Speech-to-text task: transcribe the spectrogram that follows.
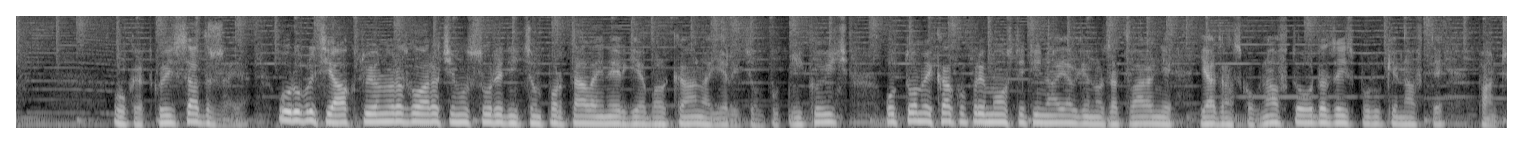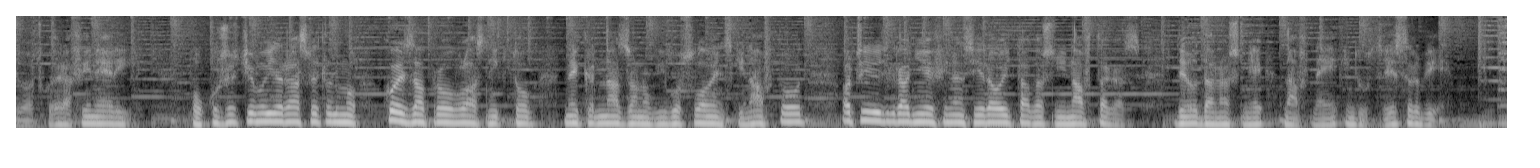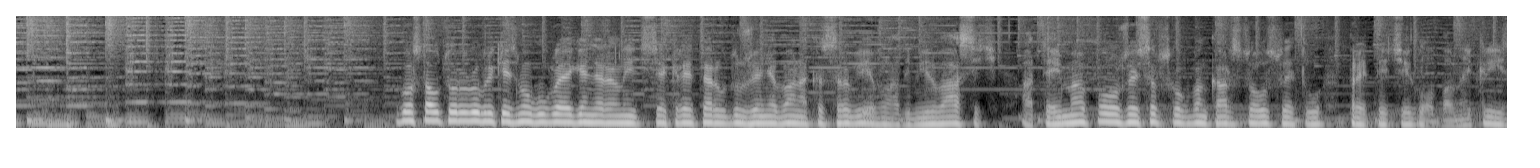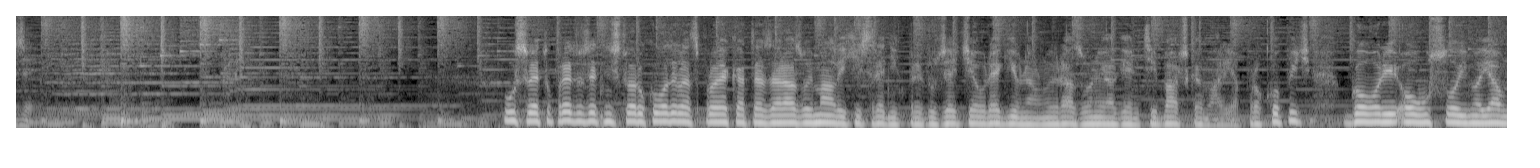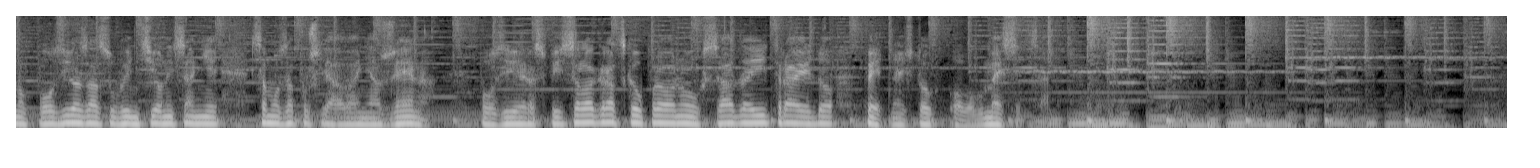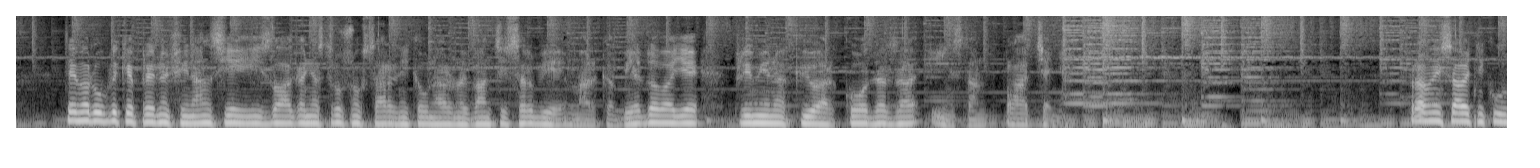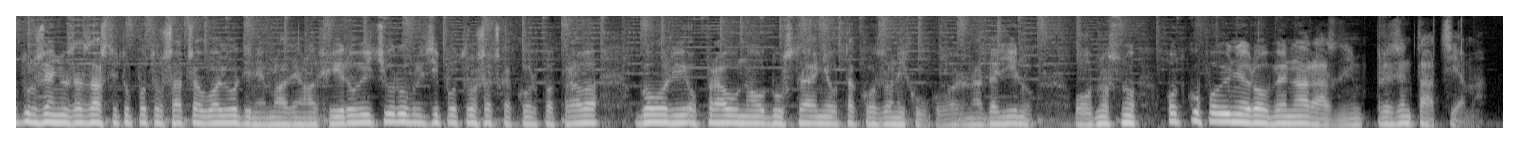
Ukratko iz sadržaja. U rubrici Aktuelno razgovarat ćemo s urednicom portala Energija Balkana Jelicom Putniković o tome kako premostiti najavljeno zatvaranje Jadranskog naftovoda za isporuke nafte Pančevačkoj rafineriji. Pokušat ćemo i da rasvetlimo ko je zapravo vlasnik tog nekad nazvanog jugoslovenski naftovod, a čiju izgradnju je finansirao i tadašnji Naftagas, deo današnje naftne industrije Srbije. Gost autor rubrike iz mog ugla je generalni sekretar Udruženja banaka Srbije Vladimir Vasić, a tema položaj srpskog bankarstva u svetlu preteće globalne krize. U svetu preduzetništva rukovodilac projekata za razvoj malih i srednjih preduzeća u regionalnoj razvojnoj agenciji Bačka Marija Prokopić govori o uslovima javnog poziva za subvencionisanje samozapošljavanja žena. Poziv je raspisala Gradska uprava Novog Sada i traje do 15. ovog meseca. Tema rubrike Predmet financije i izlaganja stručnog saradnika u Narodnoj banci Srbije Marka Bjedova je primjena QR koda za instant plaćanje. Pravni savjetnik u Udruženju za zaštitu potrošača Vojvodine Mladen Alfirović u rubrici Potrošačka korpa prava govori o pravu na odustajanje od takozvanih ugovora na daljinu, odnosno od kupovine robe na raznim prezentacijama.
